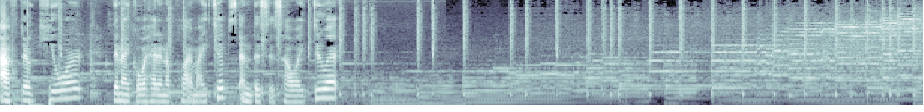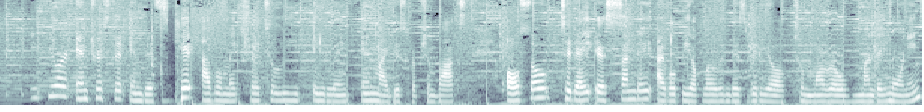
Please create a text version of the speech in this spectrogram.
After cured, then I go ahead and apply my tips and this is how I do it. If you are interested in this kit, I will make sure to leave a link in my description box. Also, today is Sunday. I will be uploading this video tomorrow, Monday morning.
